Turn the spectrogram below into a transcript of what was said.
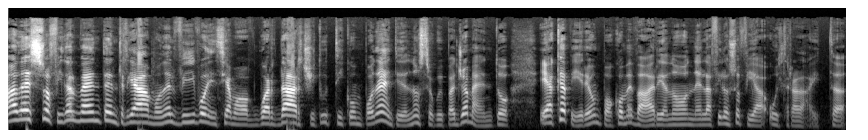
Ma adesso finalmente entriamo nel vivo e iniziamo a guardarci tutti i componenti del nostro equipaggiamento e a capire un po' come variano nella filosofia ultralight.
